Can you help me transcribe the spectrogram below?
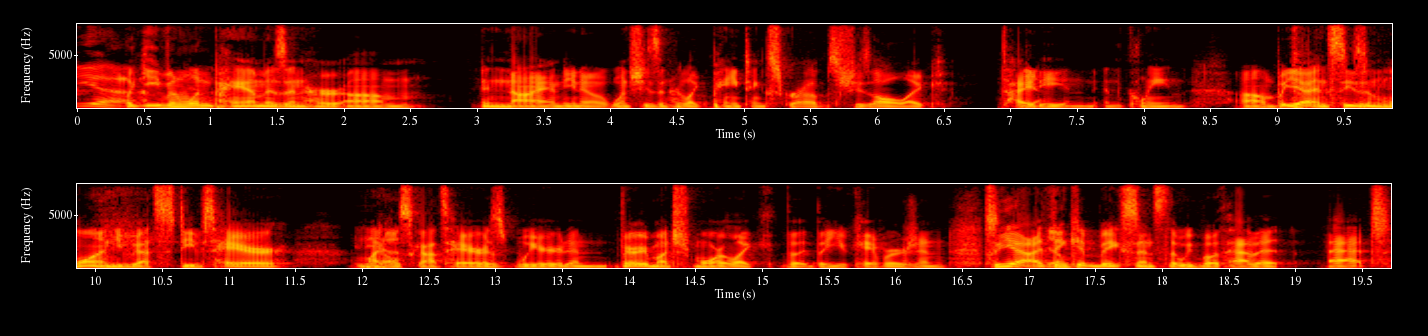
yeah, Like even when Pam is in her um in nine, you know, when she's in her like painting scrubs, she's all like tidy and, and clean. Um but yeah, in season one you've got Steve's hair. Michael Yeah. Scott's hair is weird and very much more like the, the UK version. So yeah, I think it makes sense that we both have it at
